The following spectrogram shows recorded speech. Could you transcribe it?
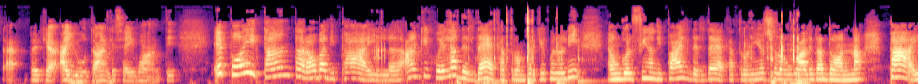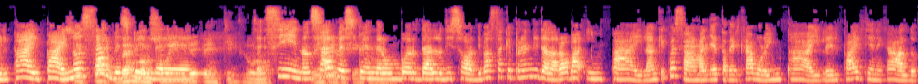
eh, perché aiuta anche se hai i guanti. E poi tanta roba di Pile, anche quella del Decathlon, perché quello lì è un golfino di Pile del Decathlon, io ce l'ho uguale da donna. Pile, Pile, Pile, non Sì, serve spendere... sui 20 l'uno. Sì, non 20, serve 25. spendere un bordello di soldi, basta che prendi della roba in pile. Anche questa è una maglietta del cavolo in pile, il pile tiene caldo.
